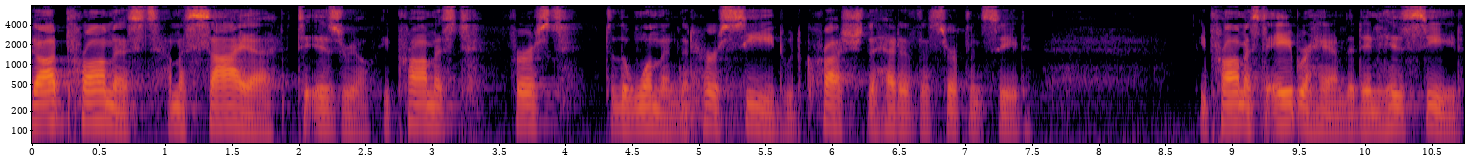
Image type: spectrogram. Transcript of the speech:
God promised a Messiah to Israel. He promised first to the woman that her seed would crush the head of the serpent seed. He promised Abraham that in his seed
